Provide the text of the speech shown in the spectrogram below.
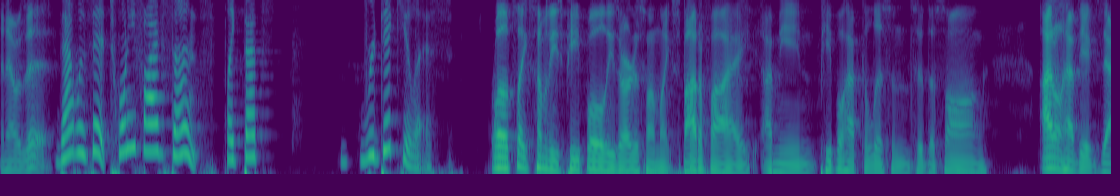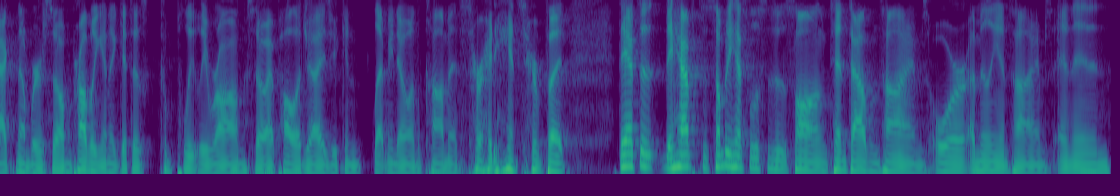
And that was it. That was it. 25 cents. Like, that's ridiculous. Well, it's like some of these people, these artists on like Spotify. I mean, people have to listen to the song. I don't have the exact numbers, so I'm probably going to get this completely wrong. So I apologize. You can let me know in the comments the right answer, but they have to they have to somebody has to listen to the song 10,000 times or a million times and then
